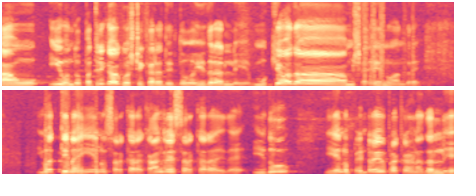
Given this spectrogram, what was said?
ನಾವು ಈ ಒಂದು ಪತ್ರಿಕಾಗೋಷ್ಠಿ ಕರೆದಿದ್ದು, ಇದರಲ್ಲಿ ಮುಖ್ಯವಾದ ಅಂಶ ಏನು ಅಂದರೆ ಇವತ್ತಿನ ಏನು ಸರ್ಕಾರ ಕಾಂಗ್ರೆಸ್ ಸರ್ಕಾರ ಇದೆ ಇದು ಏನು ಪೆನ್ಡ್ರೈವ್ ಪ್ರಕರಣದಲ್ಲಿ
